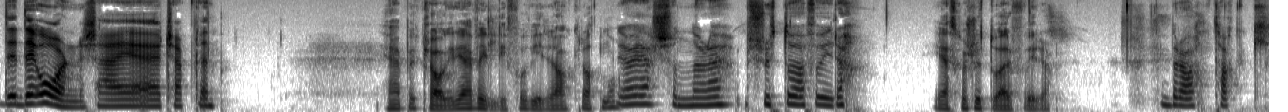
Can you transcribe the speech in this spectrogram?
Det, det ordner seg, Chaplin. Jeg beklager, jeg er veldig forvirra akkurat nå. Ja, jeg skjønner det. Slutt å være forvirra. Jeg skal slutte å være forvirra. Bra, takk.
